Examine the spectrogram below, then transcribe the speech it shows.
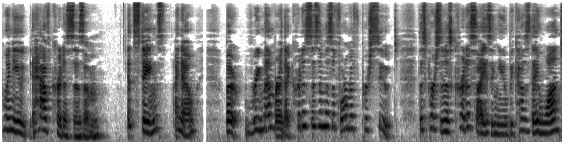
when you have criticism, it stings, I know, but remember that criticism is a form of pursuit. This person is criticizing you because they want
